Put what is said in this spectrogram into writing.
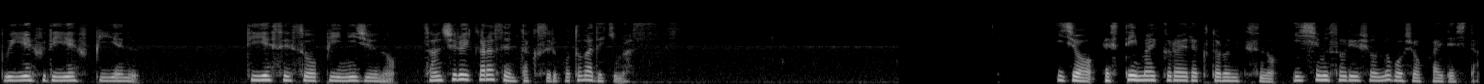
VFDFPN、TSSOP20 の3種類から選択することができます。以上、ST マイクロエレクトロニクスの eSIM ソリューションのご紹介でした。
